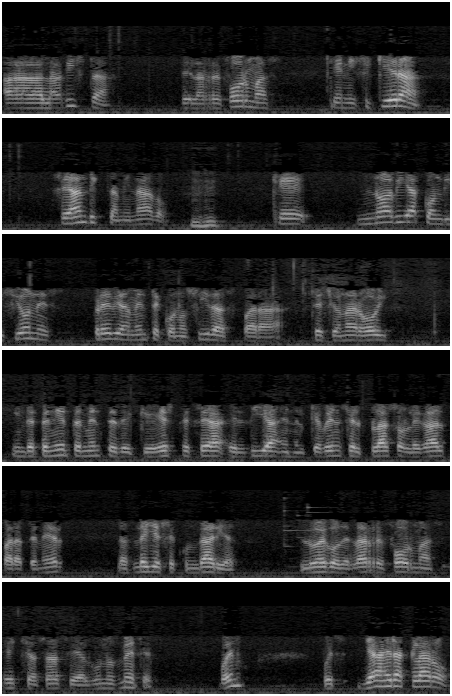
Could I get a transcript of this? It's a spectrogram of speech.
a la vista de las reformas que ni siquiera se han dictaminado, que no había condiciones previamente conocidas para sesionar hoy, independientemente de que este sea el día en el que vence el plazo legal para tener las leyes secundarias luego de las reformas hechas hace algunos meses, bueno, pues ya era claro,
